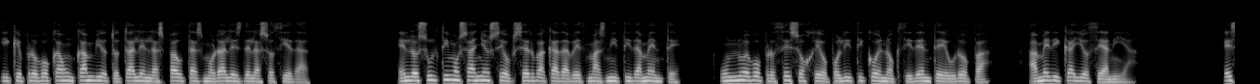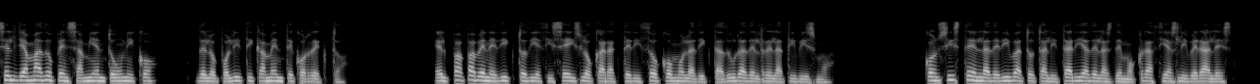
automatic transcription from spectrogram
y que provoca un cambio total en las pautas morales de la sociedad. En los últimos años se observa cada vez más nítidamente, un nuevo proceso geopolítico en Occidente Europa, América y Oceanía. Es el llamado pensamiento único, de lo políticamente correcto. El Papa Benedicto XVI lo caracterizó como la dictadura del relativismo. Consiste en la deriva totalitaria de las democracias liberales,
